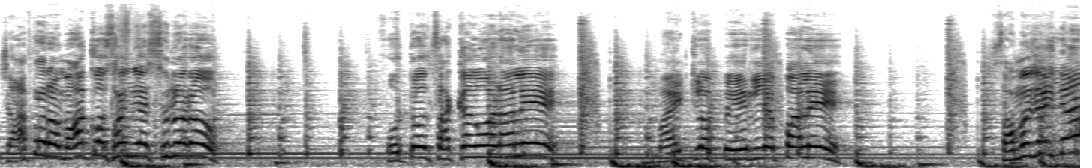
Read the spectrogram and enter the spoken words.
జాతర మా కోసం చేస్తున్నారు. ఫోటోలు చక్కగా వాడాలి. మైక్లో పేర్లు చెప్పాలి. సమజైందా?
